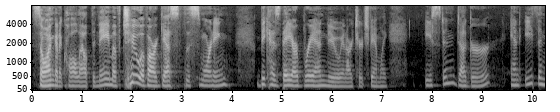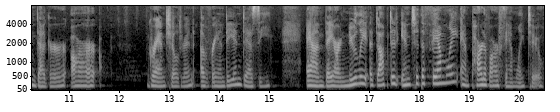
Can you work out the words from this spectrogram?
So I'm going to call out the name of two of our guests this morning because they are brand new in our church family. Easton Duggar and Ethan Duggar are grandchildren of Randy and Desi, and they are newly adopted into the family and part of our family too.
